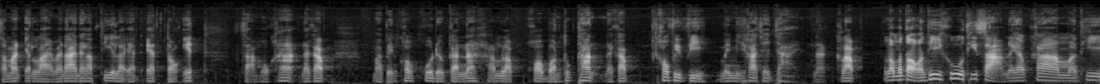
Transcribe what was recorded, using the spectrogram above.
สามารถแอดไลน์มาได้นะครับที่ไลน์แอดแอดตองเอสสามหกห้านะครับมาเป็นครอบครัวเดียวกันนะสำหรับคอบอลทุกท่านนะครับเข้าฟรีๆไม่มีค่าใช้จ่ายนะครับเรามาต่อกันที่คู่ที่3นะครับข้ามมาที่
